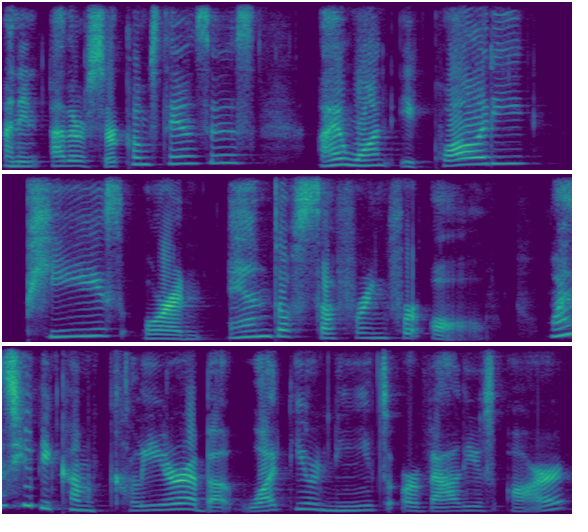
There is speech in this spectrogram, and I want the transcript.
And in other circumstances, I want equality, peace, or an end of suffering for all. Once you become clear about what your needs or values are,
